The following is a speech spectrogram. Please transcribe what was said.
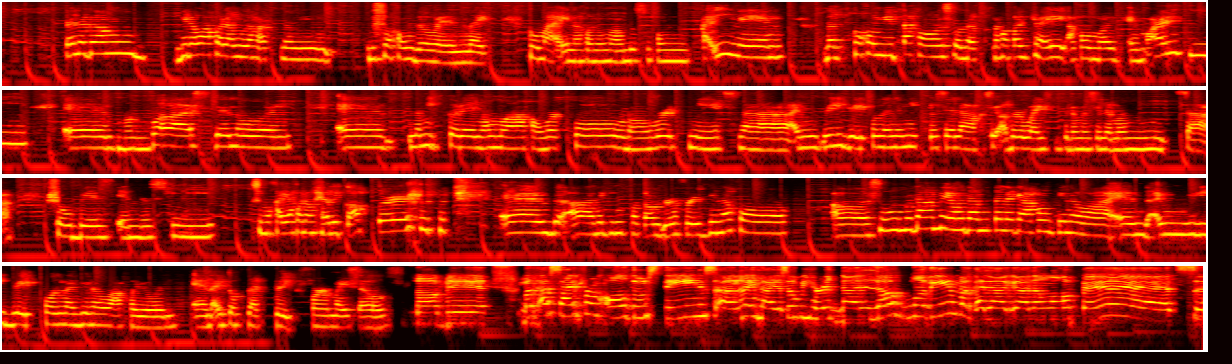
talagang ginawa ko lang lahat ng gusto kong gawin. Like, kumain ako ng mga gusto kong kainin. Nagko-commute ako, so nakapag-try ako mag-MRT and mag-bus, ganun. And na-meet ko rin yung mga ka-work ko, mga workmates na I'm really grateful na na-meet ko sila kasi otherwise hindi naman sila ma-meet sa showbiz industry. Sumakay ako ng helicopter and uh, naging photographer din ako. Uh, so, madami, madami talaga akong ginawa and I'm really grateful na ginawa ko yun. And I took that break for myself. Love it. But aside from all those things, ano, Eliza, we heard na love mo din mag-alaga ng mga pets.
